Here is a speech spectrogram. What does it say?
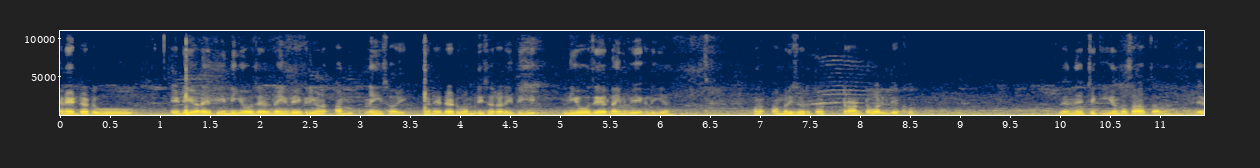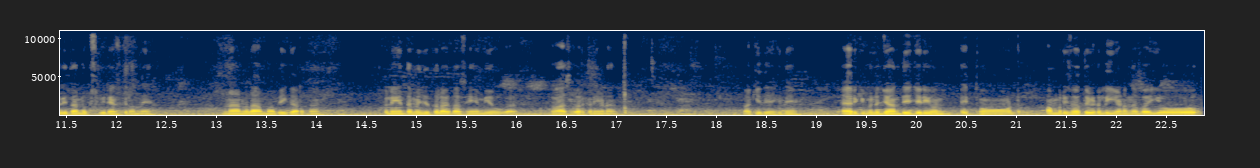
ਕੈਨੇਡਾ ਟੂ ਇੰਡੀਆ ਵਾਲੀ ਦੀ ਨਿਊਜ਼ 에ਅਰਲਾਈਨ ਵੇਖ ਲਈ ਹੁਣ ਅਮ- ਨਹੀਂ ਸੌਰੀ ਕੈਨੇਡਾ ਟੂ ਅੰਮ੍ਰਿਤਸਰ ਵਾਲੀ ਦੀ ਨਿਊਜ਼ 에ਅਰਲਾਈਨ ਵੇਖ ਲਈ ਆ। ਹੁਣ ਅੰਮ੍ਰਿਤਸਰ ਤੋਂ ਟੋਰਾਂਟੋ ਵਾਲੀ ਦੇਖੋ। ਇਹਦੇ 'ਚ ਕੀ ਹੁੰਦਾ ਹਿਸਾਬ ਕਿਤਾਬ ਇਹ ਵੀ ਤੁਹਾਨੂੰ ਐਕਸਪੀਰੀਅੰਸ ਕਰਾਉਂਦੇ ਆ। ਨਾਲ ਨਾਲ ਵੀ ਕਰਦਾ। ਪਲੇਨ ਤਾਂ ਮੈਨੂੰ ਜਿੱਥੋਂ ਲੱਗਦਾ ਸੇਮ ਹੀ ਹੋਊਗਾ। ਖਾਸ ਫ਼ਰਕ ਨਹੀਂ ਹੋਣਾ। ਬਾਕੀ ਦੇਖਦੇ ਆ। ਐਰ ਕਿ ਮੈਨੂੰ ਜਾਂਦੀ ਜਿਹੜੀ ਹੁਣ ਇੱਥੋਂ ਅੰਮ੍ਰਿਤਸਰ ਤੋਂ ਇਟਲੀ ਜਾਣਾ ਨਾ ਬਾਈ, ਉਹ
